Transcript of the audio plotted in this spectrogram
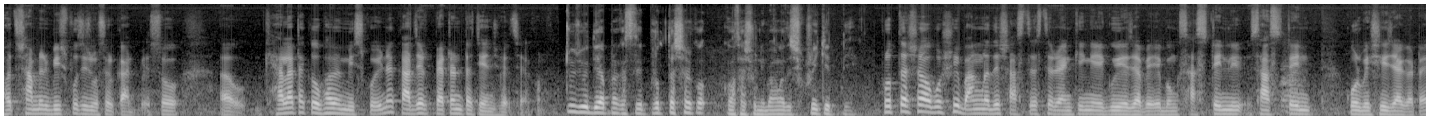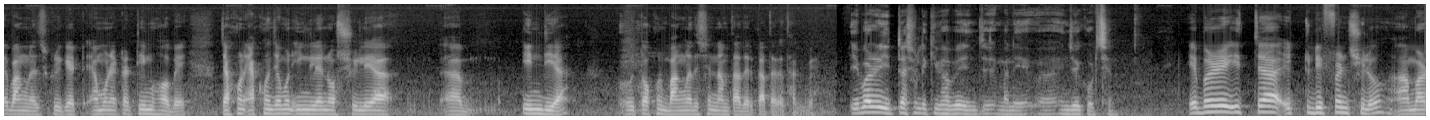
হয়তো সামনের বিশ পঁচিশ বছর কাটবে। সো খেলাটাকে ওভাবে মিস করি না কাজের প্যাটার্নটা চেঞ্জ হয়েছে এখন। একটু যদি আপনার কাছে প্রত্যাশার কথা শুনি বাংলাদেশ ক্রিকেট নিয়ে। প্রত্যাশা অবশ্যই বাংলাদেশ আস্তে আস্তে র্যাঙ্কিংয়ে এগিয়ে যাবে এবং সাস্টেইন সাস্টেইন করবে সেই জায়গাটায়। বাংলাদেশ ক্রিকেট এমন একটা টিম হবে যখন এখন যেমন ইংল্যান্ড অস্ট্রেলিয়া ইন্ডিয়া ওই তখন বাংলাদেশের নাম তাদের কাতারে থাকবে। এবারে ঈদটা আসলে কীভাবে এনজয় মানে এনজয় করছেন? এবারের ঈদটা একটু ডিফারেন্ট ছিল। আমার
